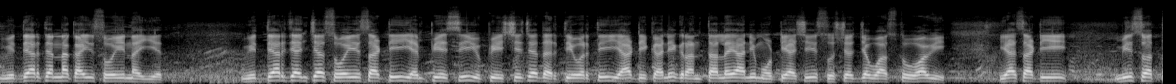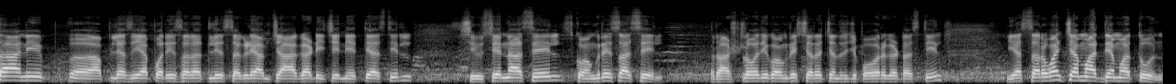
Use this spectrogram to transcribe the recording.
विद्यार्थ्यांना काही सोयी नाही आहेत विद्यार्थ्यांच्या सोयीसाठी M P S C U P S सीच्या धर्तीवरती या ठिकाणी ग्रंथालय आणि मोठी अशी सुसज्ज वास्तू व्हावी. यासाठी मी स्वतः आणि आपल्या या परिसरातले सगळे आमच्या आघाडीचे नेते असतील शिवसेना असेल काँग्रेस असेल राष्ट्रवादी काँग्रेस शरदचंद्रजी पवार गट असतील या सर्वांच्या माध्यमातून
